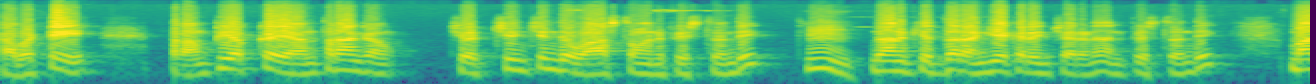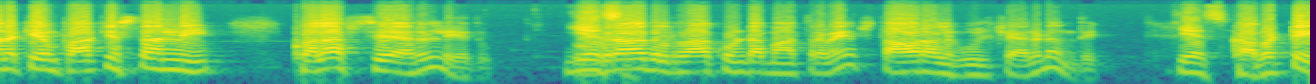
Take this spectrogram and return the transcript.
కాబట్టి ట్రంప్ యొక్క యంత్రాంగం చర్చించింది వాస్తవం అనిపిస్తుంది. దానికి ఇద్దరు అంగీకరించారని అనిపిస్తుంది. మనకేం పాకిస్తాన్ని కొలాప్స్ చేయాలని లేదు. ఉగ్రవాదులు రాకుండా మాత్రమే స్థావరాలు కూల్చేయాలని ఉంది. కాబట్టి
